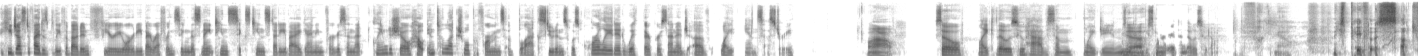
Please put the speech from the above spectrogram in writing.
he justified his belief about inferiority by referencing this 1916 study by a guy named Ferguson that claimed to show how intellectual performance of black students was correlated with their percentage of white ancestry. Wow. So, like those who have some white genes are going to be smarter than those who don't. Fucking hell. These people are such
